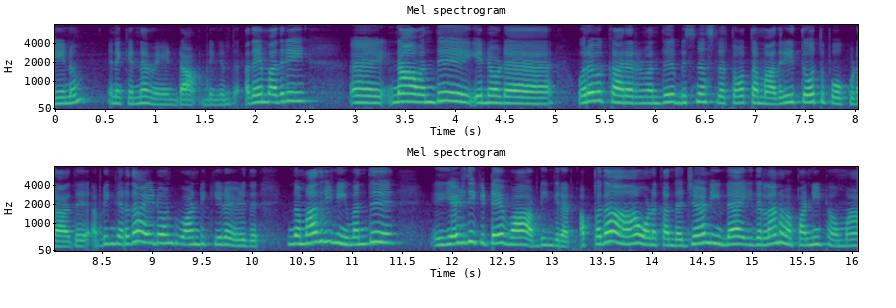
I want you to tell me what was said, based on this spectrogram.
வேணும் எனக்கு என்ன வேண்டாம் அப்படிங்கிறது. அதே மாதிரி நான் வந்து என்னோடய உறவுக்காரர் வந்து பிஸ்னஸில் தோற்ற மாதிரி தோற்று போகக்கூடாது அப்படிங்கிறத ஐ டோன்ட் வாண்டி கீழே எழுது. இந்த மாதிரி நீ வந்து எழுதிக்கிட்டே வா அப்படிங்கிறார். அப்போ தான் உனக்கு அந்த ஜேர்னியில் இதெல்லாம் நம்ம பண்ணிட்டோமா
